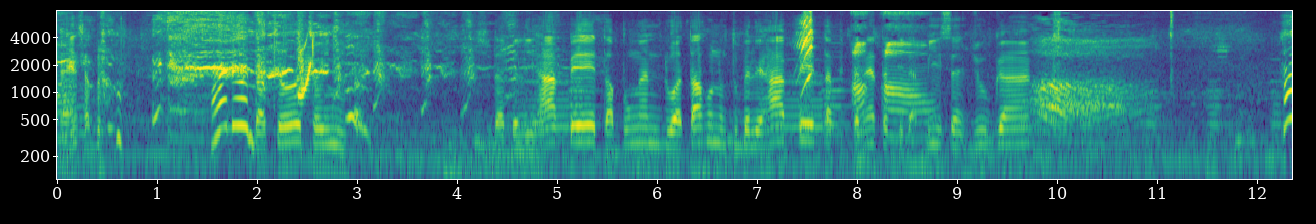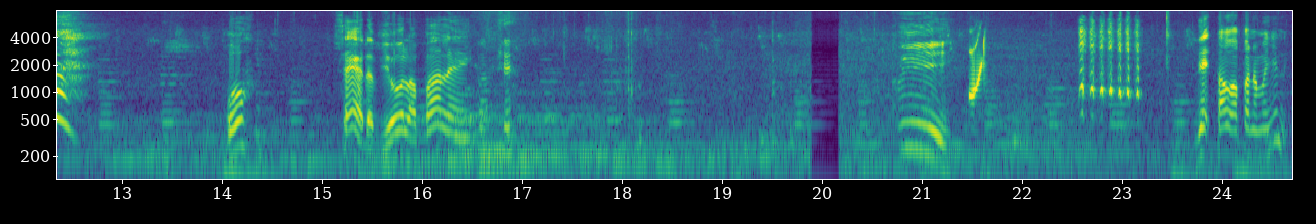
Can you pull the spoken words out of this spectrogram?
Kayaknya satu. Aduh udah cocok ini Sudah beli HP Tabungan 2 tahun untuk beli HP Tapi ternyata tidak bisa juga Hah. Oh Saya ada biola paling Oke. Wih. Dek tahu apa namanya nih?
